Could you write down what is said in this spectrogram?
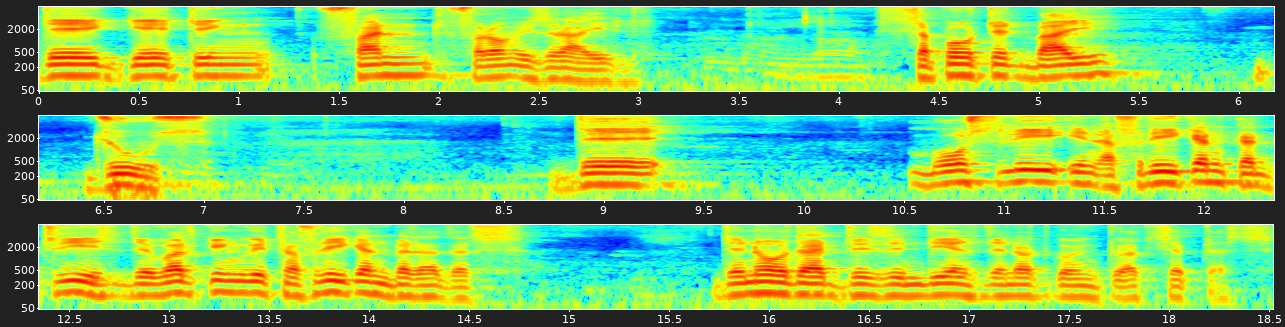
they getting fund from Israel, supported by Jews. They mostly in African countries, they're working with African brothers. They know that these Indians, they're not going to accept us.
